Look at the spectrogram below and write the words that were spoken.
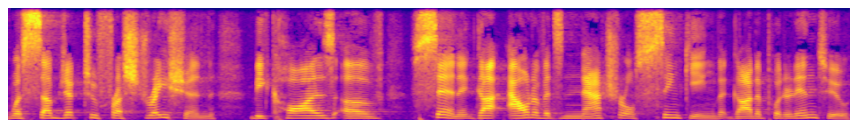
was subject to frustration because of sin. It got out of its natural syncing that God had put it into.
